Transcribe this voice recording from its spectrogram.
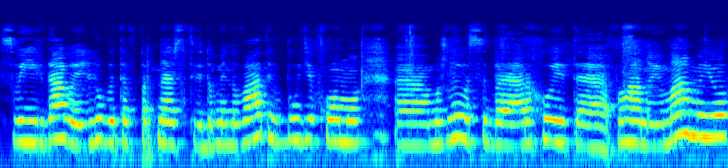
своїх, да, ви любите в партнерстві домінувати в будь-якому, е, можливо, себе рахуєте поганою мамою,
